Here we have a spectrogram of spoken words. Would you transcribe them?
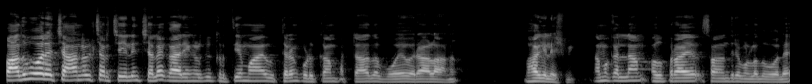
അപ്പോൾ അതുപോലെ ചാനൽ ചർച്ചയിലും ചില കാര്യങ്ങൾക്ക് കൃത്യമായ ഉത്തരം കൊടുക്കാൻ പറ്റാതെ പോയ ഒരാളാണ് ഭാഗ്യലക്ഷ്മി. നമുക്കെല്ലാം അഭിപ്രായ സ്വാതന്ത്ര്യമുള്ളതുപോലെ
